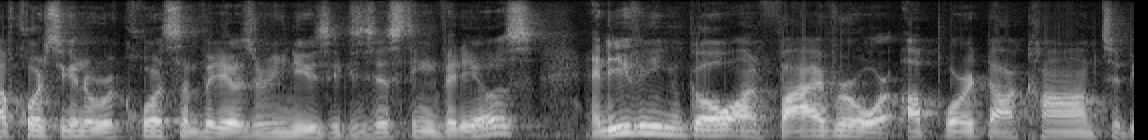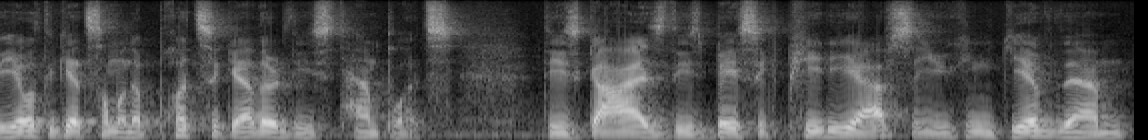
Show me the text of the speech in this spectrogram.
of course, you're gonna record some videos or you can use existing videos. And even you can go on Fiverr or Upwork.com to be able to get someone to put together these templates, these guides, these basic PDFs that you can give them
